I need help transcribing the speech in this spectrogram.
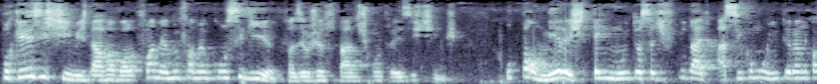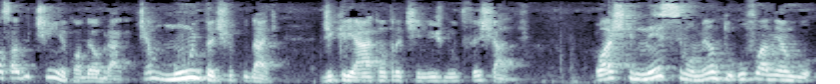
Porque esses times davam a bola para o Flamengo e o Flamengo conseguia fazer os resultados contra esses times. O Palmeiras tem muito essa dificuldade, assim como o Inter ano passado tinha com o Abel Braga. Tinha muita dificuldade de criar contra times muito fechados. Eu acho que nesse momento o Flamengo,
